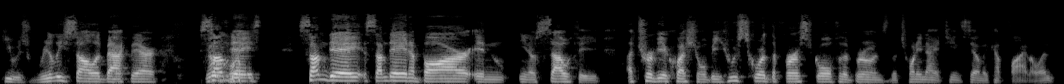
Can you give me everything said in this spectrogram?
he was really solid back there. Some days, someday, someday in a bar in, you know, Southie, a trivia question will be who scored the first goal for the Bruins in the 2019 Stanley Cup final? And,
